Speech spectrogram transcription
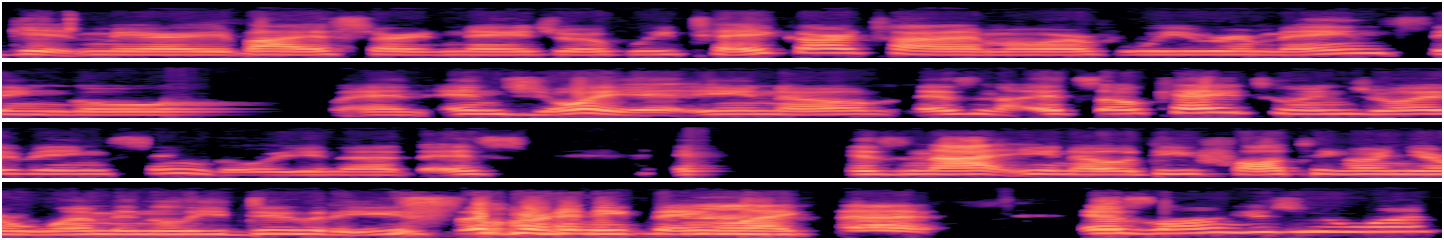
get married by a certain age or if we take our time or if we remain single and enjoy it you know? It's not it's okay to enjoy being single you know? It's it's not you know defaulting on your womanly duties or anything mm. like that as long as you want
